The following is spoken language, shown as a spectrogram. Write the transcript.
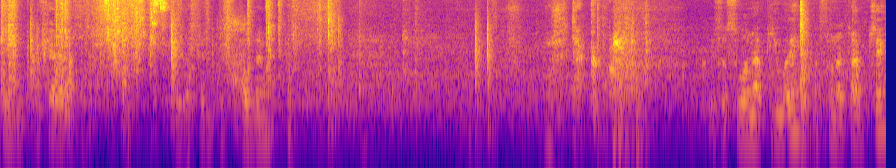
Silnik posiadać. Zapięty spodem. Może tak. Jest osłona piły, osłona tarczy.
